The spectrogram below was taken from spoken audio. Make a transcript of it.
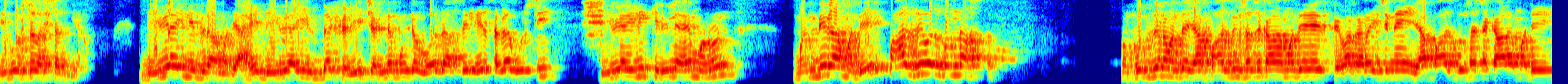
ही गोष्ट लक्षात घ्या. देवी आई निद्रामध्ये आहे देवी आई युद्ध खेळी चंडमुंड वध असेल हे सगळ्या गोष्टी देवी आईने केलेल्या आहे म्हणून मंदिरामध्ये पाच दिवस बंद असतं. मग खूप जण म्हणतात या पाच दिवसाच्या काळामध्ये सेवा करायची नाही या पाच दिवसाच्या काळामध्ये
